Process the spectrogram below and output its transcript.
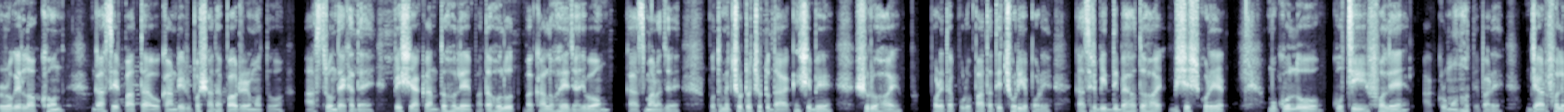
রোগের লক্ষণ, গাছের পাতা ও কাণ্ডের উপর সাদা পাউডারের মতো আস্তরণ দেখা দেয়। বেশি আক্রান্ত হলে পাতা হলুদ বা কালো হয়ে যায় এবং গাছ মারা যায়। প্রথমে ছোট ছোট দাগ হিসেবে শুরু হয়, পরে তা পুরো পাতাতে ছড়িয়ে পড়ে। গাছের বৃদ্ধি ব্যাহত হয়, বিশেষ করে মুকুল ও কচি ফলে আক্রমণ হতে পারে, যার ফলে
